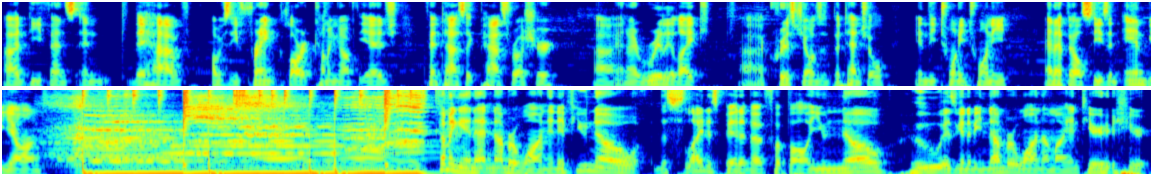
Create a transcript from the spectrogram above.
uh, defense, and they have obviously Frank Clark coming off the edge, fantastic pass rusher, uh, and I really like Chris Jones' potential in the 2020 NFL season and beyond. Coming in at number one, and if you know the slightest bit about football, you know who is going to be number one on my interior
